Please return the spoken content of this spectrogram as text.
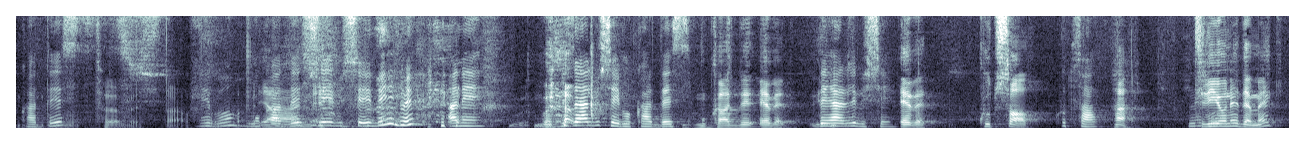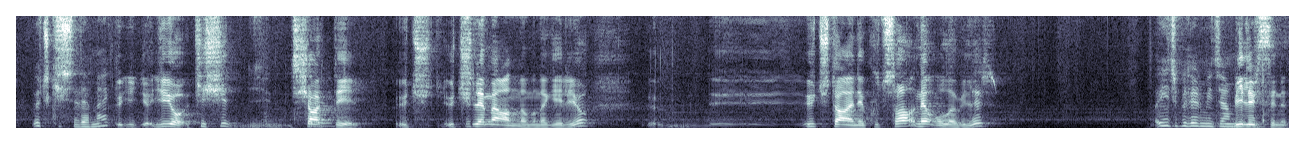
Mukaddes. Tövbe estağfurullah. Ne bu? Mukaddes Yani. şey bir şey değil mi? Hani güzel bir şey mukaddes. Mukaddes evet. Değerli bir şey. Evet. Kutsal. Kutsal. Ha. Trio ne demek? Üç kişi demek. Yok kişi şart değil. Üç, üçleme anlamına geliyor. Üç tane kutsal ne olabilir? Hiç bilemeyeceğim. Bilirsiniz.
